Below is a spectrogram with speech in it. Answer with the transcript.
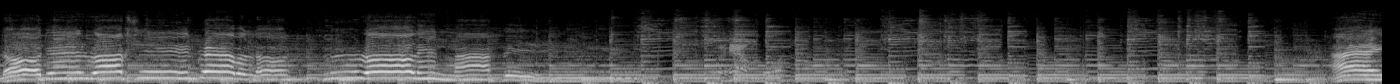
Lord, and rocks and gravel, Lord, flew all in my face. I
